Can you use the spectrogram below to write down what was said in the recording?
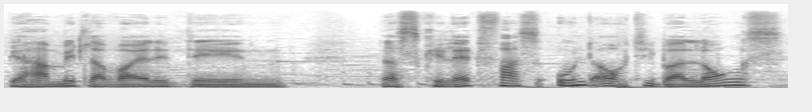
Wir haben mittlerweile den, das Skelettfass und auch die Ballons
